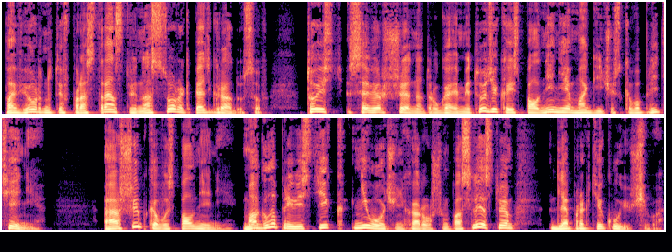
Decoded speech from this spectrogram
повернуты в пространстве на 45 градусов, то есть совершенно другая методика исполнения магического плетения. А ошибка в исполнении могла привести к не очень хорошим последствиям для практикующего.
